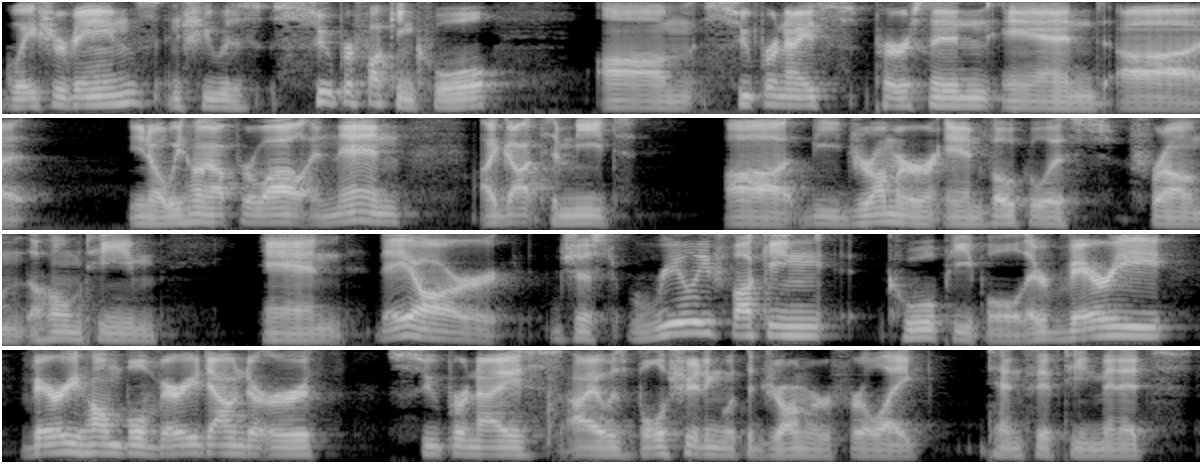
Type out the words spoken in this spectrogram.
glacier veins and she was super fucking cool. Um super nice person and uh you know we hung out for a while. And then i got to meet uh the drummer and vocalist from the home team and they are just really fucking cool people. They're very very humble very down to earth super nice. I was bullshitting with the drummer for like 10 15 minutes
